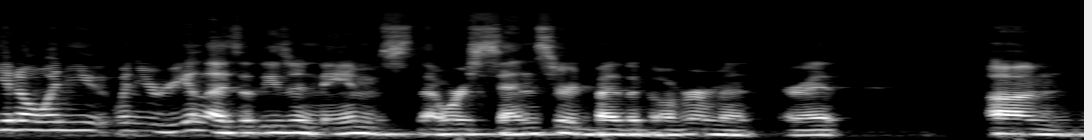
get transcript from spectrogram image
you know, when you when you realize that these are names that were censored by the government, right? Um,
